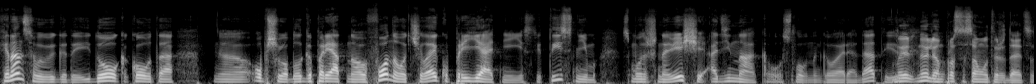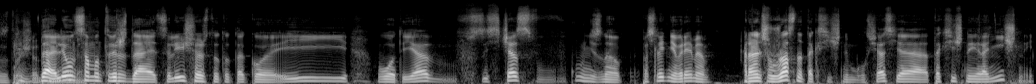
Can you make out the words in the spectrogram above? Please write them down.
финансовой выгоды и до какого-то э, общего благоприятного фона, вот человеку приятнее, если ты с ним смотришь на вещи одинаково, условно говоря, да, ты... Ну, или- ну или он просто самоутверждается за твой счет. Да, или он самоутверждается, или еще что-то такое. И вот, я в- сейчас, ну, не знаю, последнее время... Раньше ужасно токсичный был, сейчас я токсично-ироничный.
